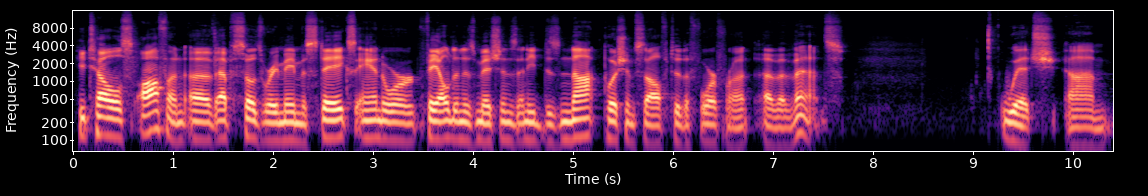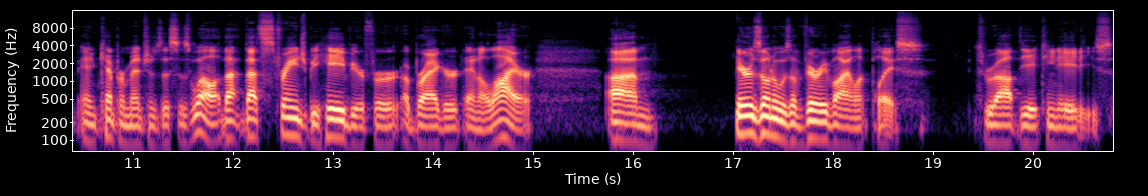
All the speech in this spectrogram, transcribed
He tells often of episodes where he made mistakes and or failed in his missions, and he does not push himself to the forefront of events which, um, and Kemper mentions this as well, that, that's strange behavior for a braggart and a liar. Um, Arizona was a very violent place throughout the 1880s.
